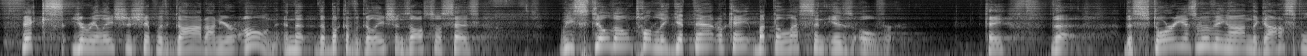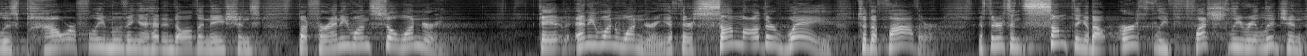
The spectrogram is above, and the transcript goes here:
fix your relationship with God on your own. And the, the book of Galatians also says, we still don't totally get that, okay, but the lesson is over. Okay? The, the story is moving on, the gospel is powerfully moving ahead into all the nations, but for anyone still wondering, okay, anyone wondering if there's some other way to the Father, if there isn't something about earthly, fleshly religion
